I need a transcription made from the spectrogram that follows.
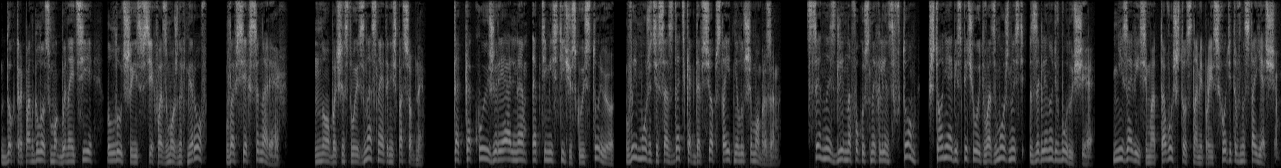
доктор Панглос мог бы найти лучший из всех возможных миров во всех сценариях. Но большинство из нас на это не способны. Так какую же реально оптимистическую историю вы можете создать, когда все обстоит не лучшим образом? Ценность длиннофокусных линз в том, что они обеспечивают возможность заглянуть в будущее, независимо от того, что с нами происходит в настоящем.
